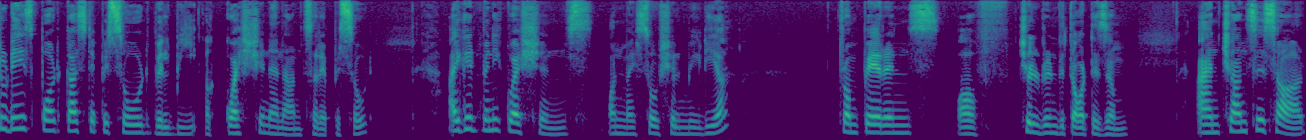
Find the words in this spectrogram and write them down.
Today's podcast episode will be a question and answer episode. I get many questions on my social media from parents of children with autism, and chances are,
